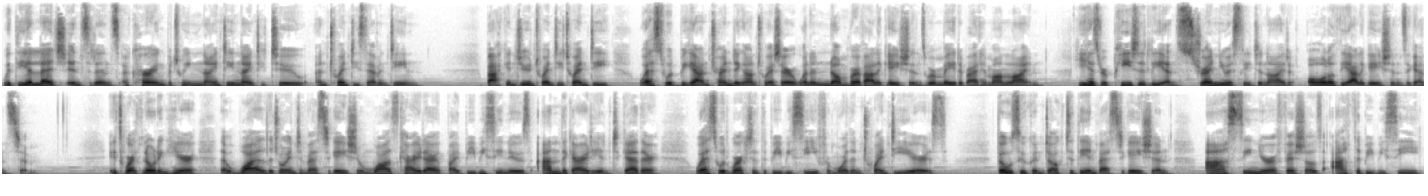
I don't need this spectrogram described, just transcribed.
with the alleged incidents occurring between 1992 and 2017. Back in June 2020, Westwood began trending on Twitter when a number of allegations were made about him online. He has repeatedly and strenuously denied all of the allegations against him. It's worth noting here that while the joint investigation was carried out by BBC News and The Guardian together, Westwood worked at the BBC for more than 20 years. Those who conducted the investigation asked senior officials at the BBC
